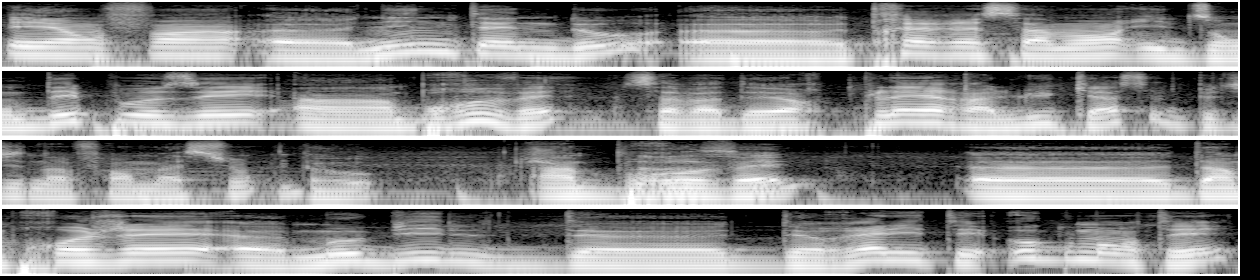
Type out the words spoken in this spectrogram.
Et enfin, euh, Nintendo, euh, très récemment, ils ont déposé un brevet. Ça va d'ailleurs plaire à Lucas, cette petite information. Oh, un brevet euh, d'un projet euh, mobile de, de réalité augmentée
